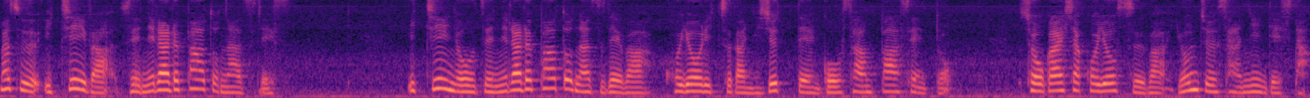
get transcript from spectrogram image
まず1位はゼネラルパートナーズです。1位のゼネラルパートナーズでは雇用率が20.53%障害者雇用数は43人でした。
